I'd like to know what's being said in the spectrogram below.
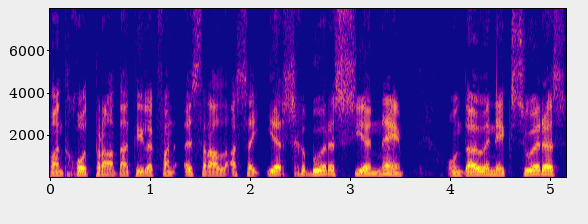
want God praat natuurlik van Israel as sy eersgebore seun, nê? Nee. Onthou in Eksodus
